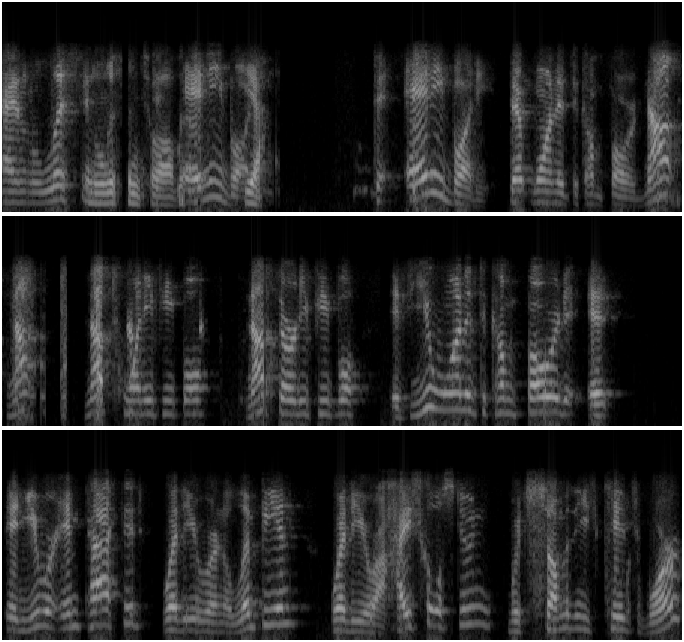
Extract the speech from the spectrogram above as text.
and listen, and listen to, to all anybody, yeah. to anybody that wanted to come forward. Not not not twenty people, not thirty people. If you wanted to come forward it, and you were impacted, whether you were an Olympian, whether you're a high school student, which some of these kids were.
